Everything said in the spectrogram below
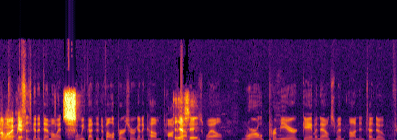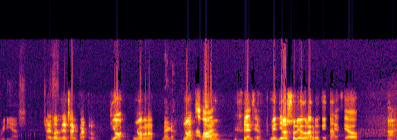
Vamos a ver qué. Callarse. World Premiere Game Announcement on Nintendo 3DS. El Golden Sun 4. Dios, no. Vámonos. Venga. No, Vamos vamos. Silencio. Me tiró al suelo y hago la croqueta. Silencio. Ay.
